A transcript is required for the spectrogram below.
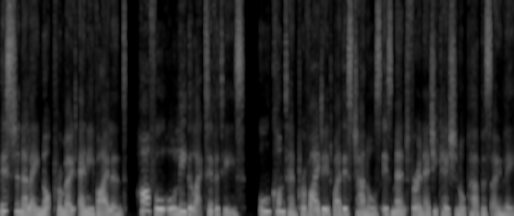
This channel may not promote any violent, harmful, or legal activities. All content provided by this channel is meant for an educational purpose only.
